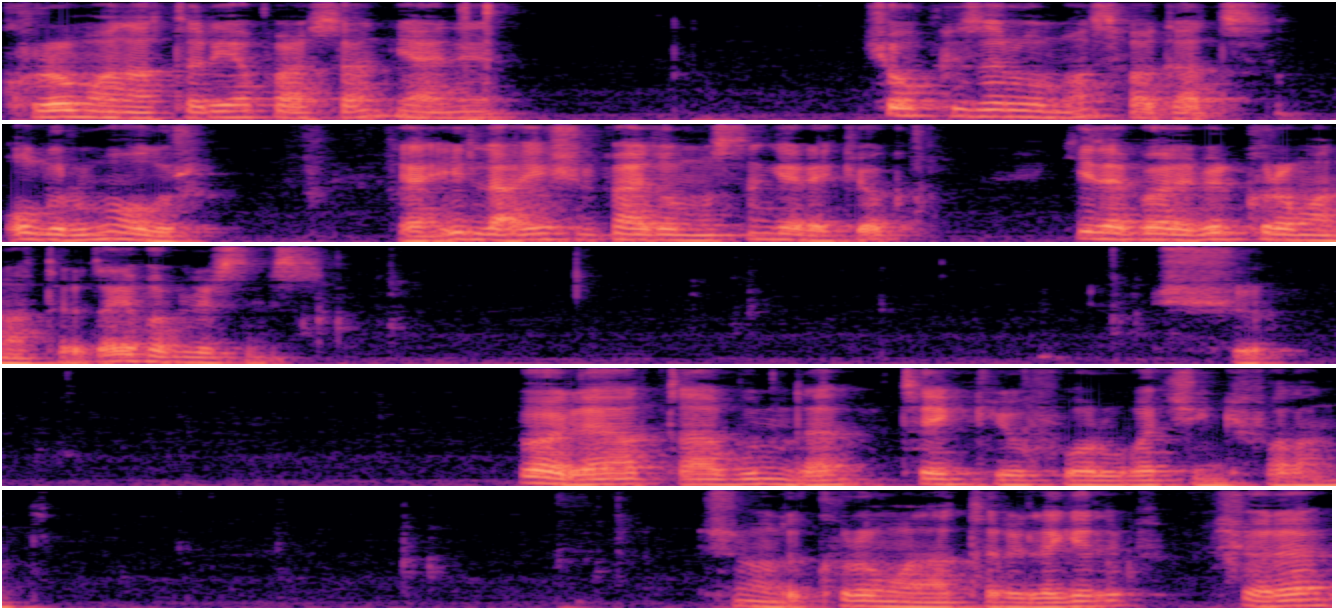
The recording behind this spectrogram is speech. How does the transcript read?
Chrome anahtarı yaparsan yani çok güzel olmaz fakat olur mu olur. Yani illa yeşil perde olmasına gerek yok. Yine böyle bir Chrome anahtarı da yapabilirsiniz. Şu. Böyle hatta bunu da thank you for watching falan. Şunu da Chrome anahtarıyla gelip şöyle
